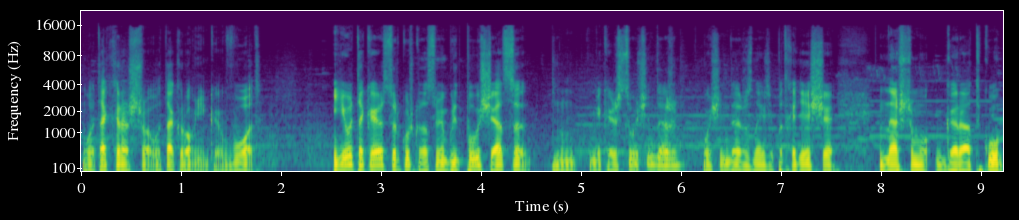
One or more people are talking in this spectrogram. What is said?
Вот так хорошо, вот так ровненько. Вот. И вот такая вот циркушка у нас с вами будет получаться. Ну, мне кажется, очень даже, очень даже, знаете, подходящая нашему городку.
